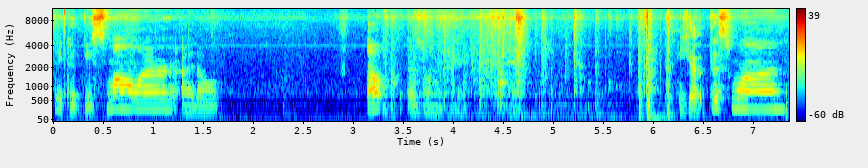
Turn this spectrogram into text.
They could be smaller. I don't... Oh, there's one here you got this one,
